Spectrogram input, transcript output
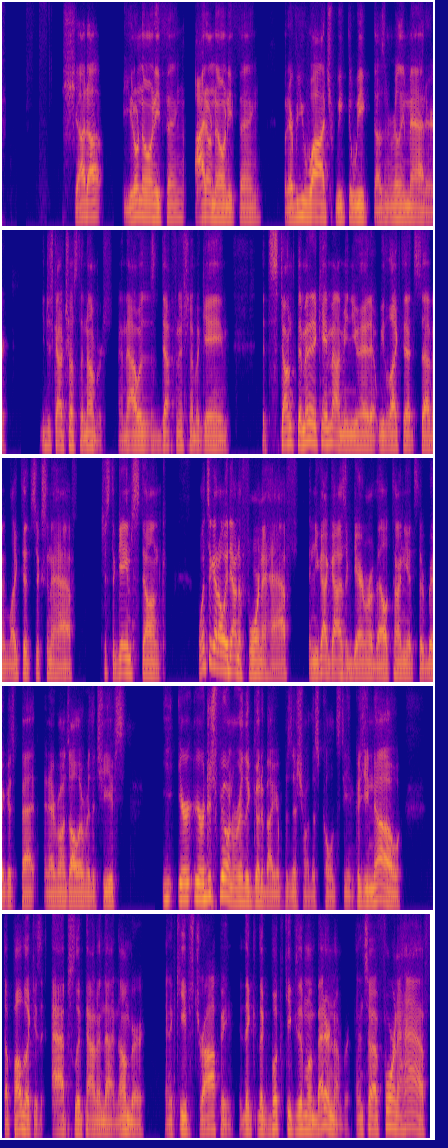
shut up. You don't know anything. I don't know anything. Whatever you watch week to week doesn't really matter. You just got to trust the numbers, and that was the definition of a game it stunk the minute it came out. I mean, you hit it. We liked it at seven, liked it at six and a half. Just the game stunk. Once it got all the way down to four and a half, and you got guys like Darren Rovell telling you it's their biggest bet, and everyone's all over the Chiefs, you're you're just feeling really good about your position with this Colts team because you know the public is absolutely pounding that number, and it keeps dropping. They, the book keeps giving them a better number, and so at four and a half,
